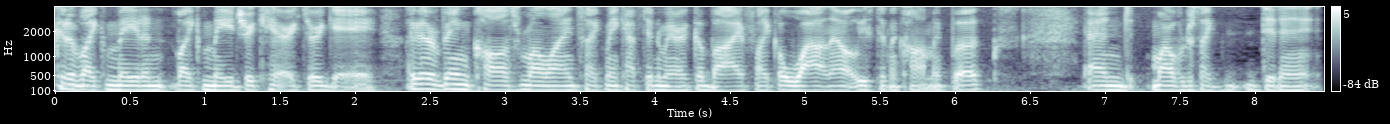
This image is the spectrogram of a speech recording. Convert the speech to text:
could have like made a like major character gay. Like there have been calls from online to like make Captain America bi for like a while now, at least in the comic books, and Marvel just like didn't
